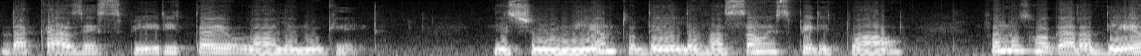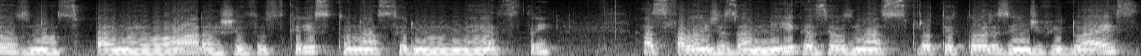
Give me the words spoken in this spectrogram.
da Casa Espírita Eulália Nogueira. Neste momento de elevação espiritual, vamos rogar a Deus, nosso Pai Maior, a Jesus Cristo, nosso irmão e mestre, as falanges amigas e os nossos protetores individuais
